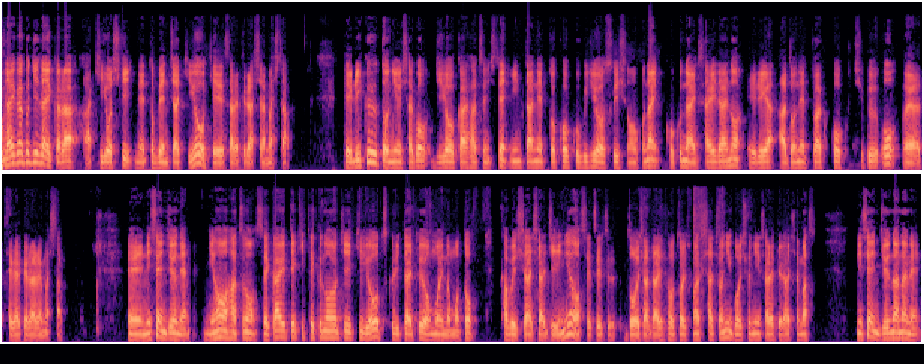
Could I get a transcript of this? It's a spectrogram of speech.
大学時代から起業し、ネットベンチャー企業を経営されていらっしゃいました。でリクルート入社後、事業開発にしてインターネット広告事業推進を行い、国内最大のエリアアドネットワーク広告を、えー手掛けられました。え2010年、日本初の世界的テクノロジー企業を作りたいという思いのもと、株式会社 G2 を設立、同社代表取締役社長にご就任されていらっしゃいます。2017年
